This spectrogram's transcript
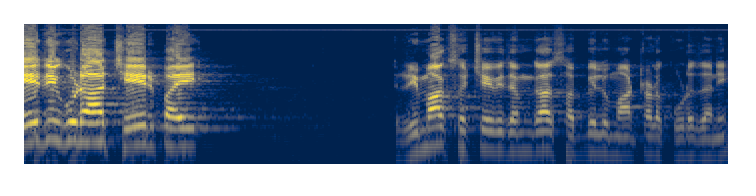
ఏది కూడా చైర్పై రిమార్క్స్ వచ్చే విధంగా సభ్యులు మాట్లాడకూడదని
